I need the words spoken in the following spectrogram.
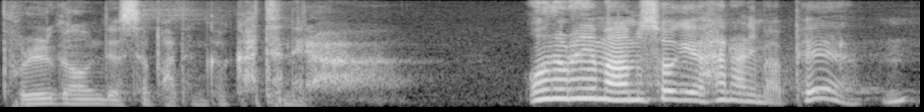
불 가운데서 받은 것 같으니라 오늘 우리 마음속에 하나님 앞에 음?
